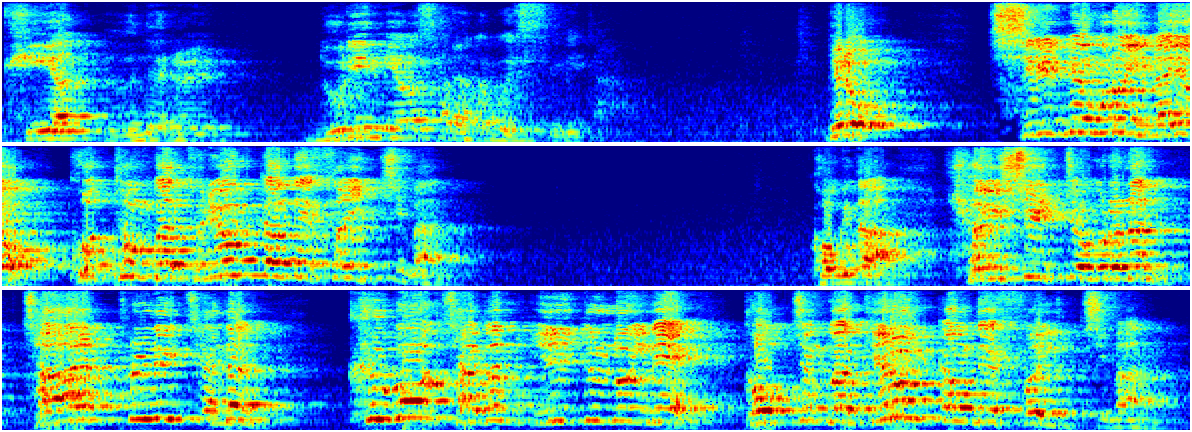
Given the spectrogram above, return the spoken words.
귀한 은혜를 누리며 살아가고 있습니다. 비록 질병으로 인하여 고통과 두려움 가운데 서 있지만 거기다 현실적으로는 잘 풀리지 않는 크고 작은 일들로 인해 걱정과 괴로움 가운데 서 있지만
